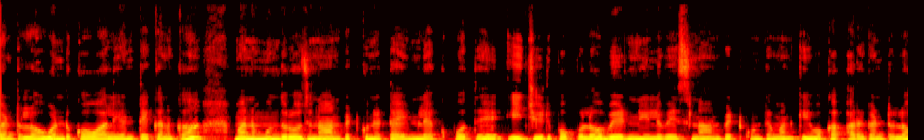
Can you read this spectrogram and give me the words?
గంటలో వండుకోవాలి అంటే కనుక మనం ముందు రోజు నానబెట్టుకునే టైం లేకపోతే ఈ జీడిపప్పులో వేడి నీళ్ళు వేసి నానబెట్టుకుంటే మనకి ఒక అరగంటలో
